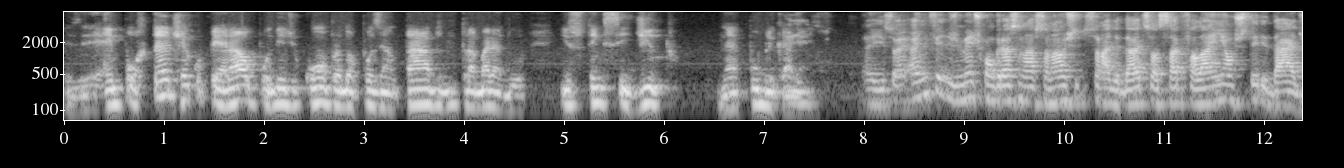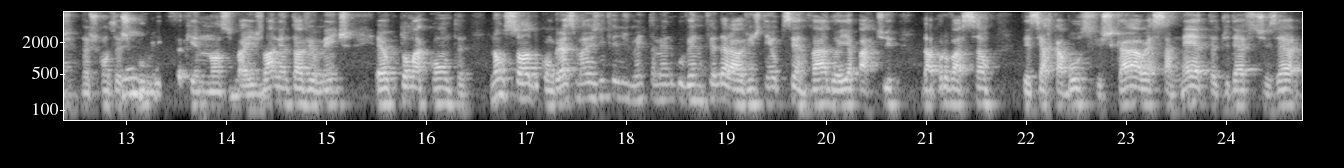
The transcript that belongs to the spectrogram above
Dizer, é importante recuperar o poder de compra do aposentado, do trabalhador. Isso tem que ser dito né, publicamente. É isso. É, infelizmente, o Congresso Nacional, a institucionalidade, só sabe falar em austeridade nas contas Sim. públicas aqui no nosso país. Lamentavelmente, é o que toma conta, não só do Congresso, mas, infelizmente, também do governo federal. A gente tem observado aí, a partir da aprovação desse arcabouço fiscal, essa meta de déficit zero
